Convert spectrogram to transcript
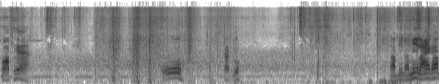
สอบแท้โอ้ชัดอยู่ครับนี่ก็มีหลายครับ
